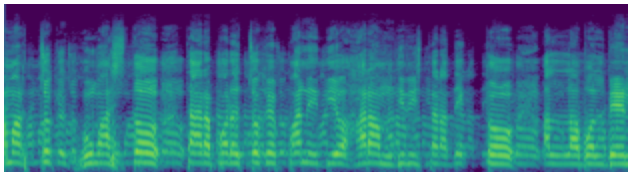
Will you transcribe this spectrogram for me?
আমার চোখে ঘুম আসতো। তারপরে চোখে পানি দিয়ে হারাম জিনিস তারা দেখতো। আল্লাহ বলবেন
